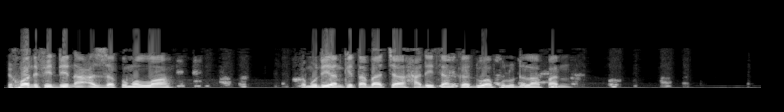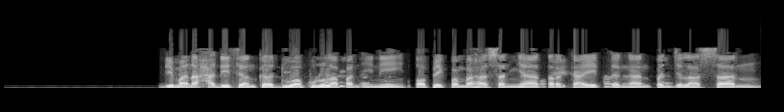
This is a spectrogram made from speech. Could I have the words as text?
Ikhwani fi a'azzakumullah. Kemudian kita baca hadis yang ke-28 di mana hadis yang ke-28 ini topik pembahasannya terkait dengan penjelasan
